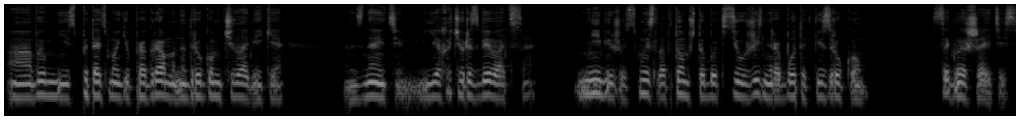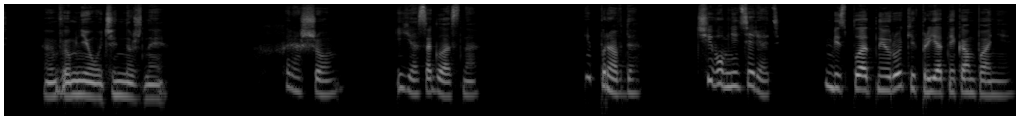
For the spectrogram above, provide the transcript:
а вы мне испытать мою программу на другом человеке. Знаете, я хочу развиваться. Не вижу смысла в том, чтобы всю жизнь работать физруком. Соглашайтесь, вы мне очень нужны». «Хорошо, я согласна. И правда, чего мне терять? Бесплатные уроки в приятной компании».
